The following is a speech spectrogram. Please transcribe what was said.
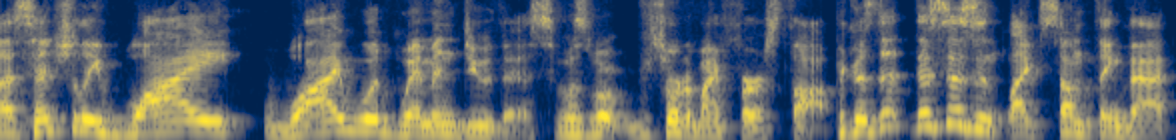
essentially why why would women do this was what sort of my first thought because th- this isn't like something that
